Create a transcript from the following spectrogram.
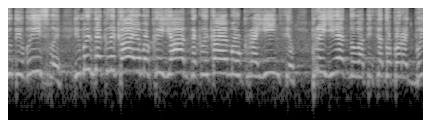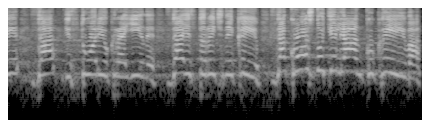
сюди вийшли, і ми закликаємо киян, закликаємо українців приєднуватися до боротьби за історію країни, за історичний Київ, за кожну ділянку Києва,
